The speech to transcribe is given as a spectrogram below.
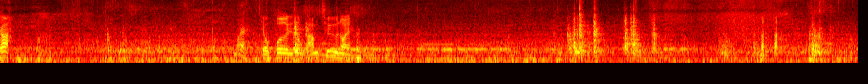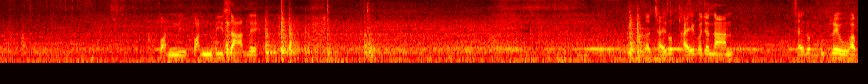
ยะไม่เชลเฟอร์นี่ต้องถามชื่อหน่อย ฟันนี่ฟันปีศาจเลยถ้าใช้รถไถก็จะนาน ใช้รถขุดเร็วครับ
